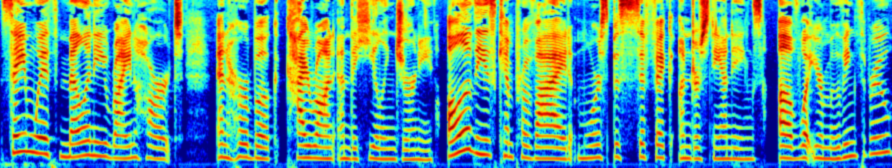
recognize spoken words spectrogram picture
Same with Melanie Reinhart and her book, Chiron and the Healing Journey. All of these can provide more specific understandings of what you're moving through.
